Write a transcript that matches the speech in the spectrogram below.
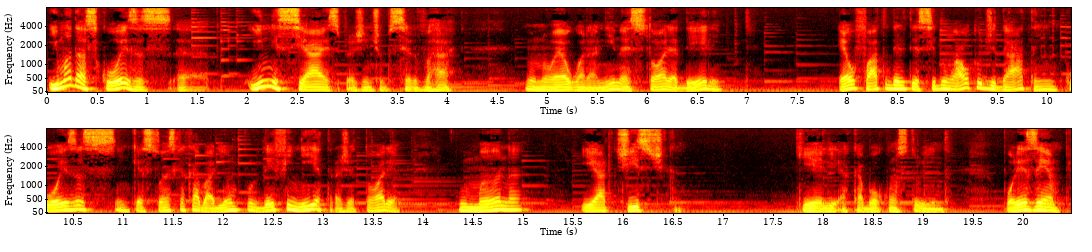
E uma das coisas uh, iniciais para a gente observar no Noel Guarani, na história dele, é o fato dele ter sido um autodidata em coisas, em questões que acabariam por definir a trajetória humana e artística que ele acabou construindo. Por exemplo,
